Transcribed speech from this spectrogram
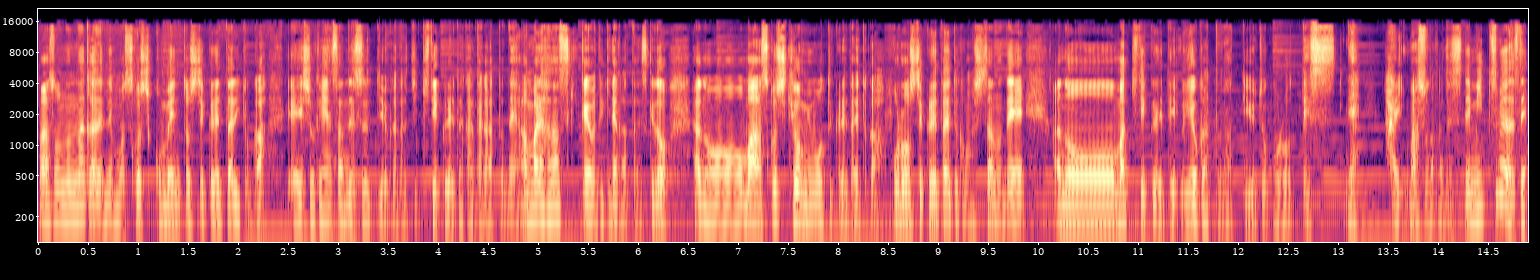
まあそんな中でね、もう少しコメントしてくれたたりとか、えー、初見さんですっていう形で来てくれた方々ね、あんまり話す機会はできなかったんですけど、あのー、まあ少し興味持ってくれたりとか、フォローしてくれたりとかもしたので、あの、まあ来てくれてよかったなっていうところですね。はい。まあそんな感じです。で、三つ目はですね、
